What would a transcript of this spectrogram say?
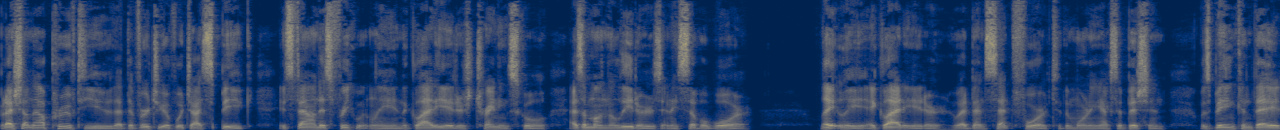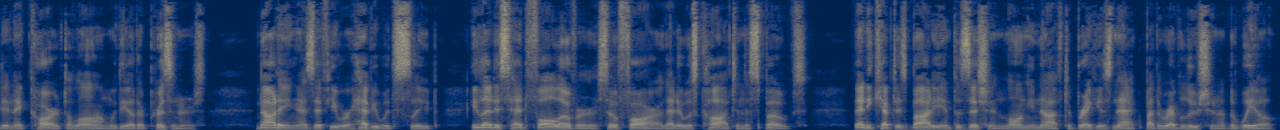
But I shall now prove to you that the virtue of which I speak is found as frequently in the gladiator's training school as among the leaders in a civil war. Lately, a gladiator, who had been sent forth to the morning exhibition, was being conveyed in a cart along with the other prisoners. Nodding as if he were heavy with sleep, he let his head fall over so far that it was caught in the spokes. Then he kept his body in position long enough to break his neck by the revolution of the wheel.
